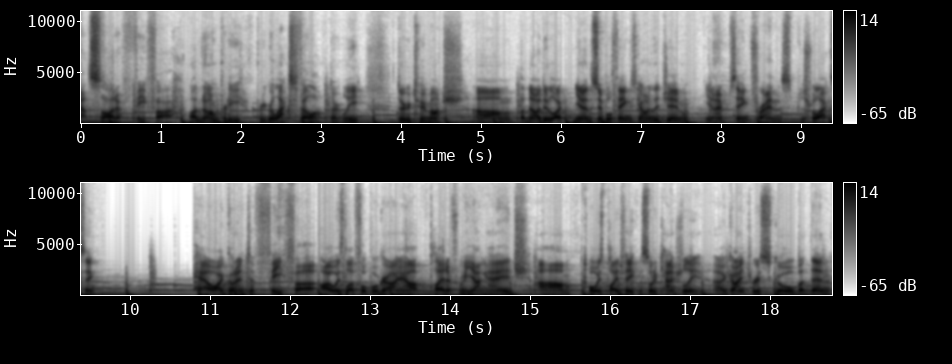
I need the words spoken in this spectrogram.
outside of FIFA. I know I'm pretty pretty relaxed fella. Don't really do too much, um, but no, I do like you know the simple things: going to the gym, you know, seeing friends, just relaxing. How I got into FIFA. I always loved football growing up, played it from a young age. Um, always played FIFA sort of casually, uh, going through school, but then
